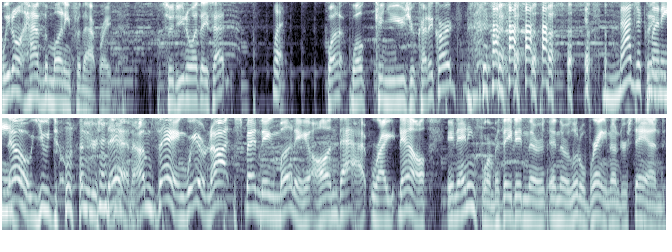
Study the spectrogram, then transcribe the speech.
we don't have the money for that right now. So do you know what they said? What? What? Well, can you use your credit card? It's magic Like, money. No, you don't understand. I'm saying we are not spending money on that right now in any form. But they did in their in their little brain understand.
